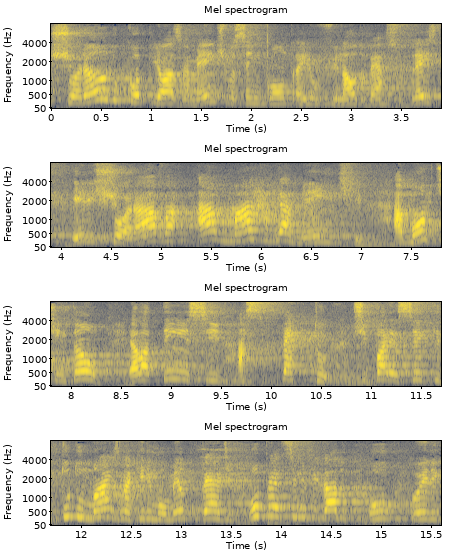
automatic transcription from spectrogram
chorando copiosamente. Você encontra aí o final do verso 3, ele chorava amargamente. A morte, então, ela tem esse aspecto de parecer que tudo mais naquele momento perde, ou perde significado, ou, ou ele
